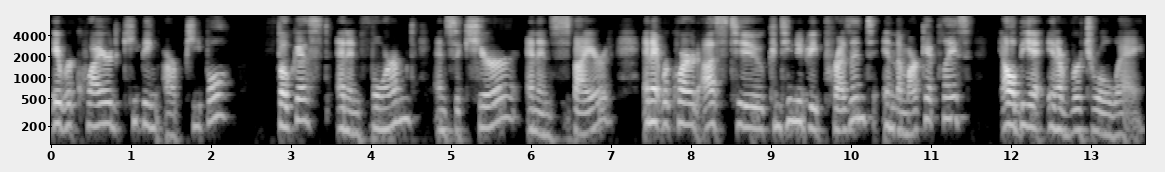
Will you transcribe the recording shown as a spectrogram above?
It required keeping our people focused and informed and secure and inspired. And it required us to continue to be present in the marketplace, albeit in a virtual way.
